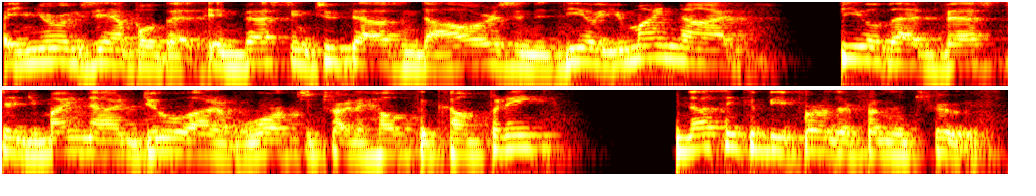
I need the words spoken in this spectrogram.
in your example that investing two thousand dollars in a deal, you might not feel that vested. You might not do a lot of work to try to help the company. Nothing could be further from the truth.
